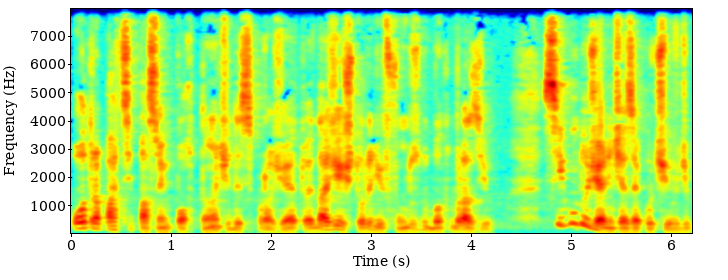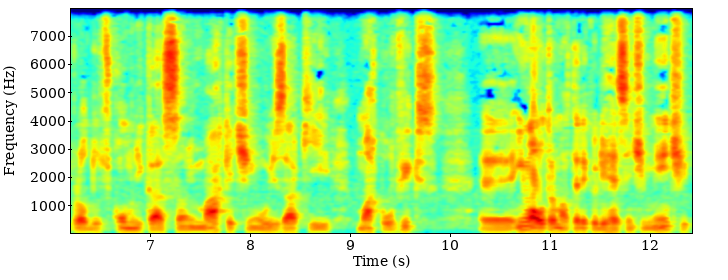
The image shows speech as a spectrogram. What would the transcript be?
Outra participação importante desse projeto é da gestora de fundos do Banco do Brasil. Segundo o gerente executivo de produtos, comunicação e marketing, o Isaac Markovics, é, em uma outra matéria que eu li recentemente,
